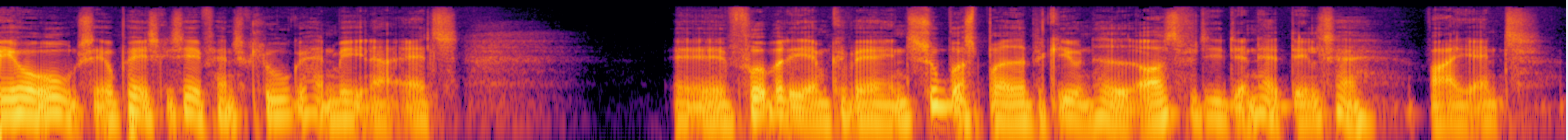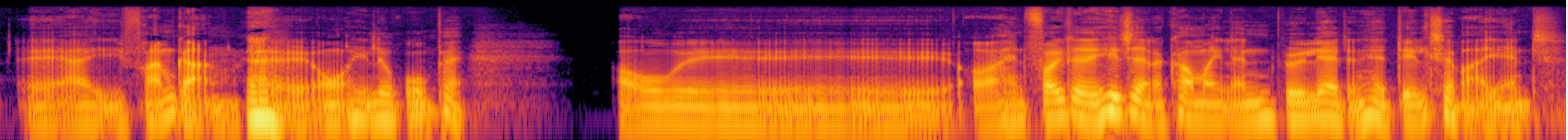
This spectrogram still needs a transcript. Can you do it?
WHO's europæiske chef, Hans Kluge, han mener, at øh, fodbold kan være en superspredet begivenhed, også fordi den her Delta-variant er i fremgang ja. øh, over hele Europa. Og, øh, og han frygter det hele tiden, at der kommer en eller anden bølge af den her Delta-variant.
